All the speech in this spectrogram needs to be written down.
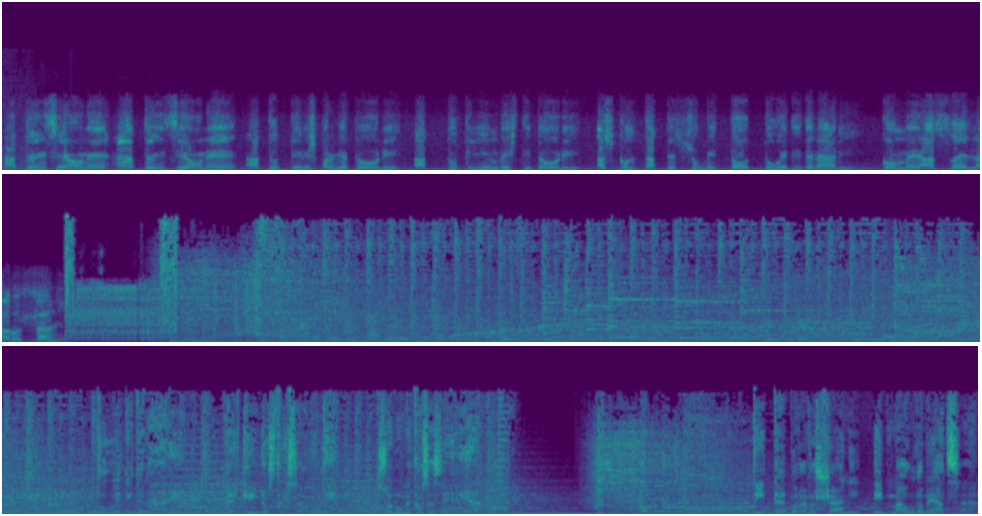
Attenzione, attenzione a tutti i risparmiatori, a tutti gli investitori. Ascoltate subito due di denari, come Assa e la Rossani. Perché i nostri soldi sono una cosa seria. Di Deborah Rosciani e Mauro Meazza.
